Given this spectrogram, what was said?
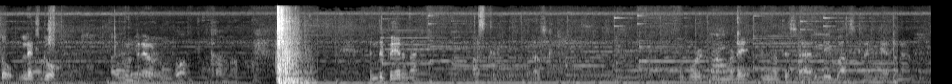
സോ ലെറ്റ്സ് ഗോ എന്ത് പേരെന്താ? ഭാസ്കരൻ. ഭാസ്കരൻ. അപ്പോൾ നമ്മുടെ ഇന്നത്തെ സാരഥി ഭാസ്കരൻ ചേട്ടനാണ്.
